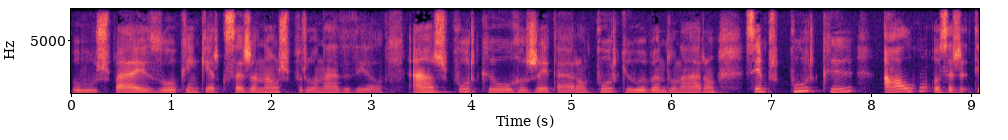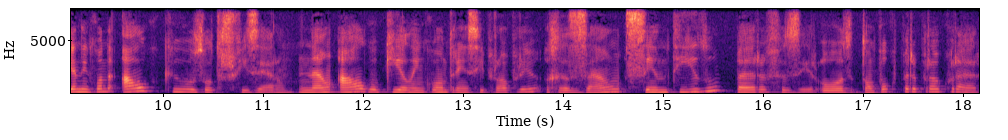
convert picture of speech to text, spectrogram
os pais ou quem quer que seja não esperou nada dele, age porque o rejeitaram, porque o abandonaram, sempre porque algo, ou seja, tendo em conta algo que os outros fizeram, não algo que ele encontra em si próprio razão, sentido para fazer, ou tampouco para procurar.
